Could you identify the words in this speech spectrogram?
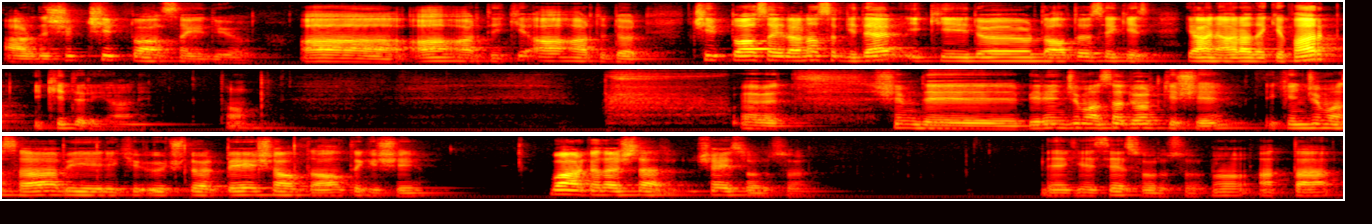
ardışık çift doğal sayı diyor. A, A artı 2, A artı 4. Çift doğal sayılar nasıl gider? 2, 4, 6, 8. Yani aradaki fark 2'dir yani. Tamam. Evet. Şimdi birinci masa 4 kişi. ikinci masa 1, 2, 3, 4, 5, 6, 6 kişi. Bu arkadaşlar şey sorusu. LGS sorusu. Bu hatta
